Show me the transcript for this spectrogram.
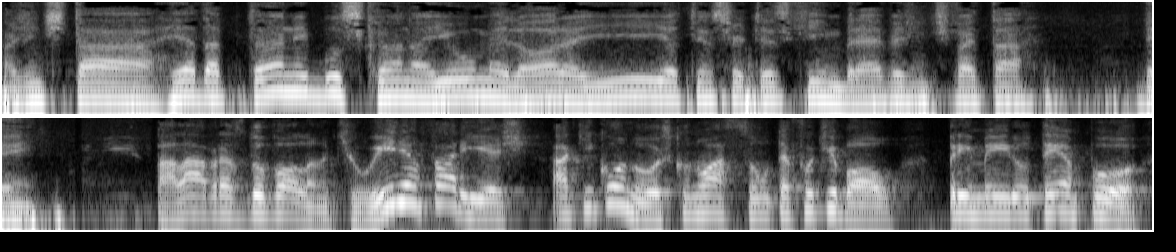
a gente está readaptando e buscando aí o melhor aí. Eu tenho certeza que em breve a gente vai estar tá bem. Palavras do volante William Farias, aqui conosco no Assunto é Futebol. Primeiro tempo.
